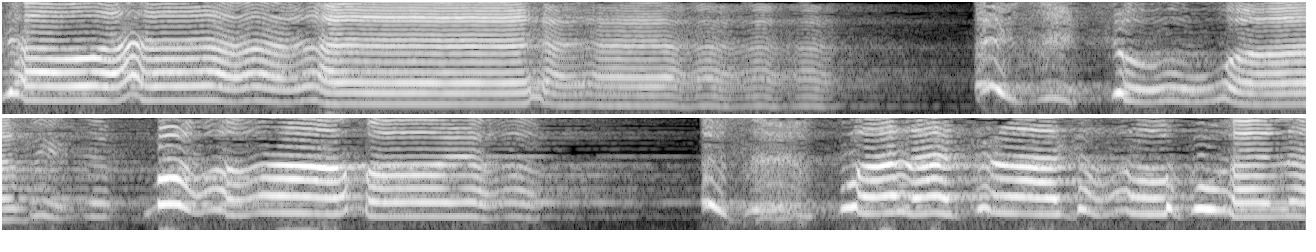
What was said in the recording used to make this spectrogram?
烧啊，说我的妈妈呀。过了这道关啊，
